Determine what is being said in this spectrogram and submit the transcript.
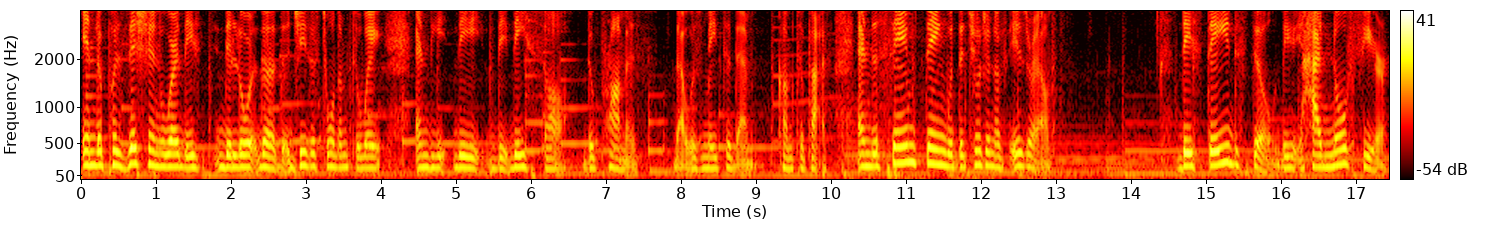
in the position where they the Lord the, the Jesus told them to wait and the they, they they saw the promise that was made to them come to pass. And the same thing with the children of Israel. They stayed still, they had no fear,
